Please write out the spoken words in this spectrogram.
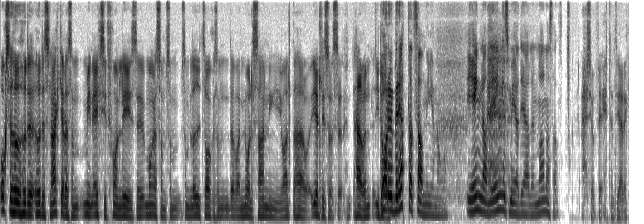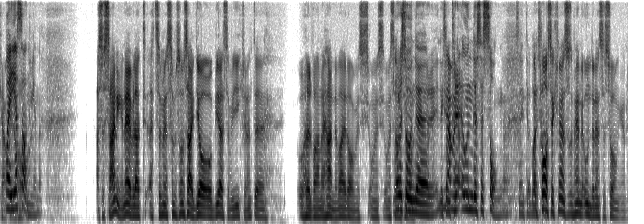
Också hur, hur, det, hur det snackades om min exit från Leeds. Det är många som, som, som la ut saker som det var noll sanning i och allt det här. Egentligen så, så här idag. Har du berättat sanningen någon? I England, i engelsk media eller någon annanstans? Alltså, jag vet inte. Ja, det Vad är sanningen då? Alltså sanningen är väl att, att som, som, som sagt, jag och Bjälsa vi gick väl inte och höll varandra i handen varje dag. Om vi, om vi, om vi var det så under, liksom, ja, men, under säsong? Det var ett par sekvenser som hände under den säsongen.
